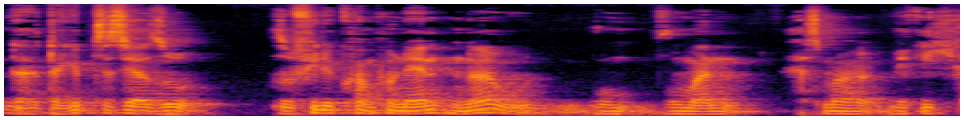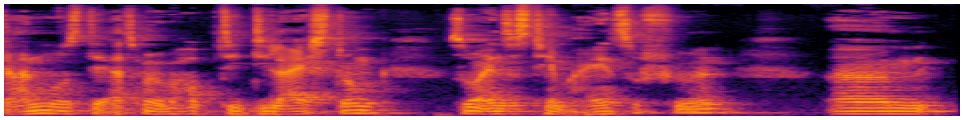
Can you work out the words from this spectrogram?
Da, da gibt es ja so so viele Komponenten, ne, wo, wo, man erstmal wirklich ran musste, erstmal überhaupt die, die Leistung, so ein System einzuführen. Ähm,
